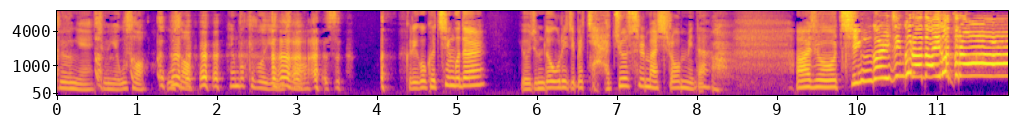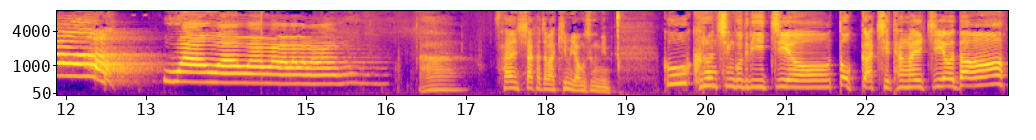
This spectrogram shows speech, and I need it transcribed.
조용히 해, 조용히 해. 웃어, 웃어. 행복해 보이게 웃어. 그리고 그 친구들 요즘도 우리 집에 자주 술 마시러 옵니다. 아주 징글징글하다 이것들아! 아, 사연 시작하자마자 김영숙님. 꼭 그런 친구들이 있지요. 똑같이 당할지어다.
